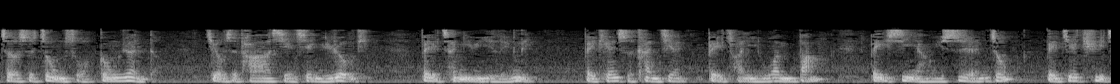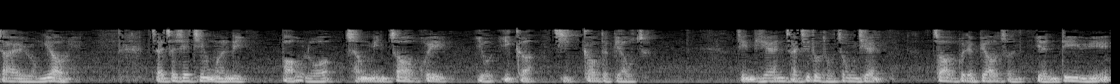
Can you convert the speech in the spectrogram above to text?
这是众所公认的，就是他显现于肉体，被称于灵里，被天使看见，被传于万邦，被信仰于世人中，被接去在荣耀里。在这些经文里，保罗成名召会有一个极高的标准。今天在基督徒中间，召会的标准远低于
